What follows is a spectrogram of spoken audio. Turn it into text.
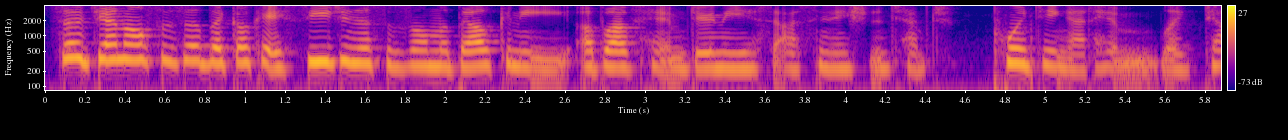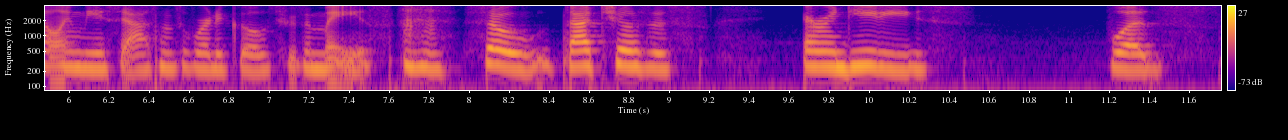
so Gen also said, like, okay, Sejanus was on the balcony above him during the assassination attempt, pointing at him, like telling the assassins where to go through the maze. Mhm. So that shows us Erondites was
